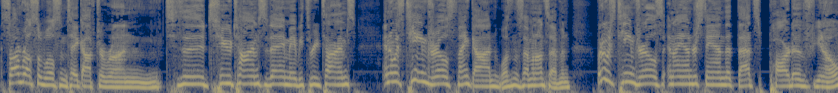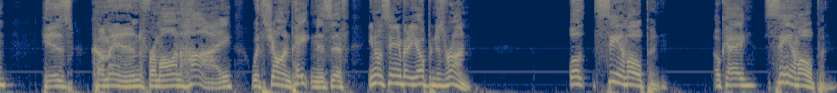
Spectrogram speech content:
saw Russell Wilson take off to run t- two times today, maybe three times, and it was team drills. Thank God, it wasn't seven on seven, but it was team drills, and I understand that that's part of you know his command from on high with Sean Payton. Is if you don't see anybody open, just run. Well, see him open, okay? See him open.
